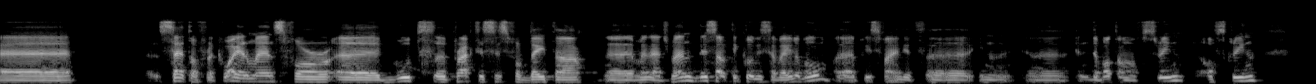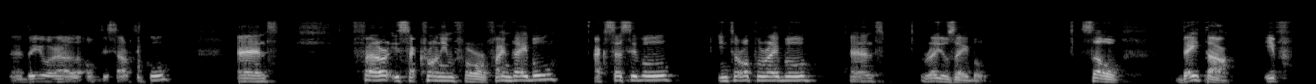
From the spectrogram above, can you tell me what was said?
uh, set of requirements for uh, good uh, practices for data uh, Uh, management. This article is available. Uh, please find it uh, in, in the bottom of screen, of screen the URL of this article. And FAIR is acronym for findable, accessible, interoperable, and reusable. So data, if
